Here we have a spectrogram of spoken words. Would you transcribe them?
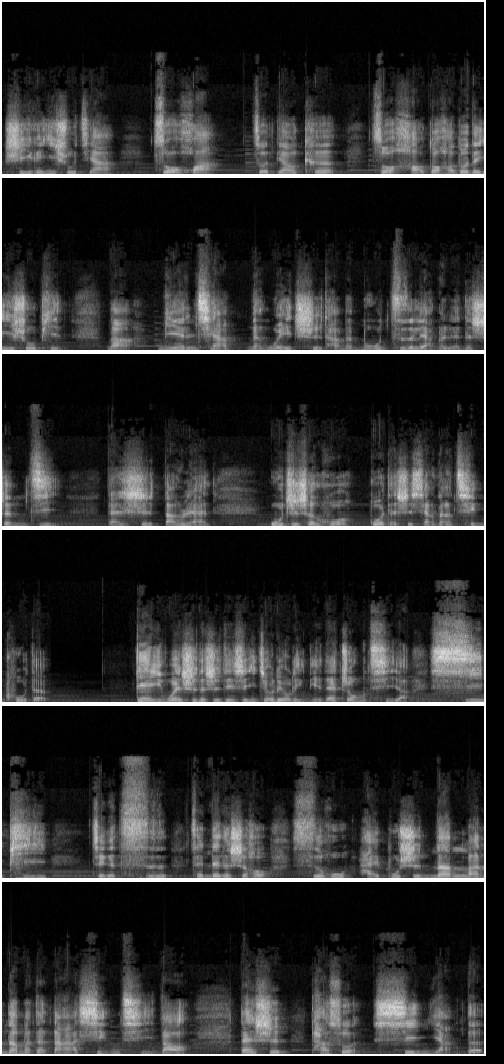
是一个艺术家，作画、做雕刻、做好多好多的艺术品，那勉强能维持他们母子两个人的生计。但是当然，物质生活过得是相当清苦的。电影问世的时间是一九六零年代中期啊，嬉皮这个词在那个时候似乎还不是那么那么的大行其道，但是。他所信仰的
